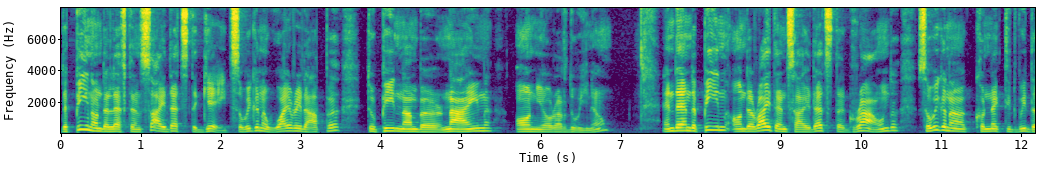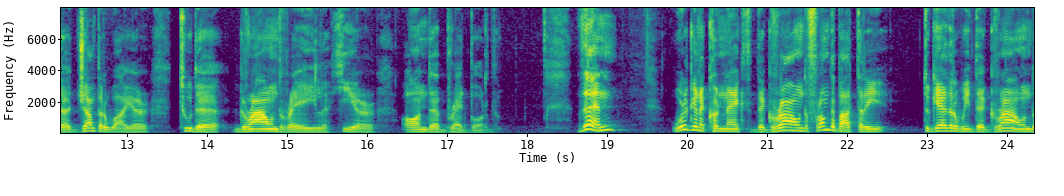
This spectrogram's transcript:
the pin on the left-hand side, that's the gate. So we're going to wire it up to pin number 9 on your Arduino. And then the pin on the right-hand side, that's the ground. So we're going to connect it with the jumper wire to the ground rail here on the breadboard. Then we're going to connect the ground from the battery together with the ground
